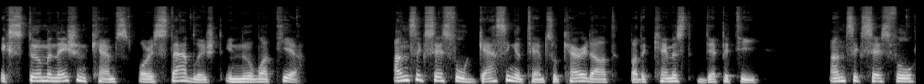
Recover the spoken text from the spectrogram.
Extermination camps are established in Noirmoutier. Unsuccessful gassing attempts were carried out by the chemist deputy. Unsuccessful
